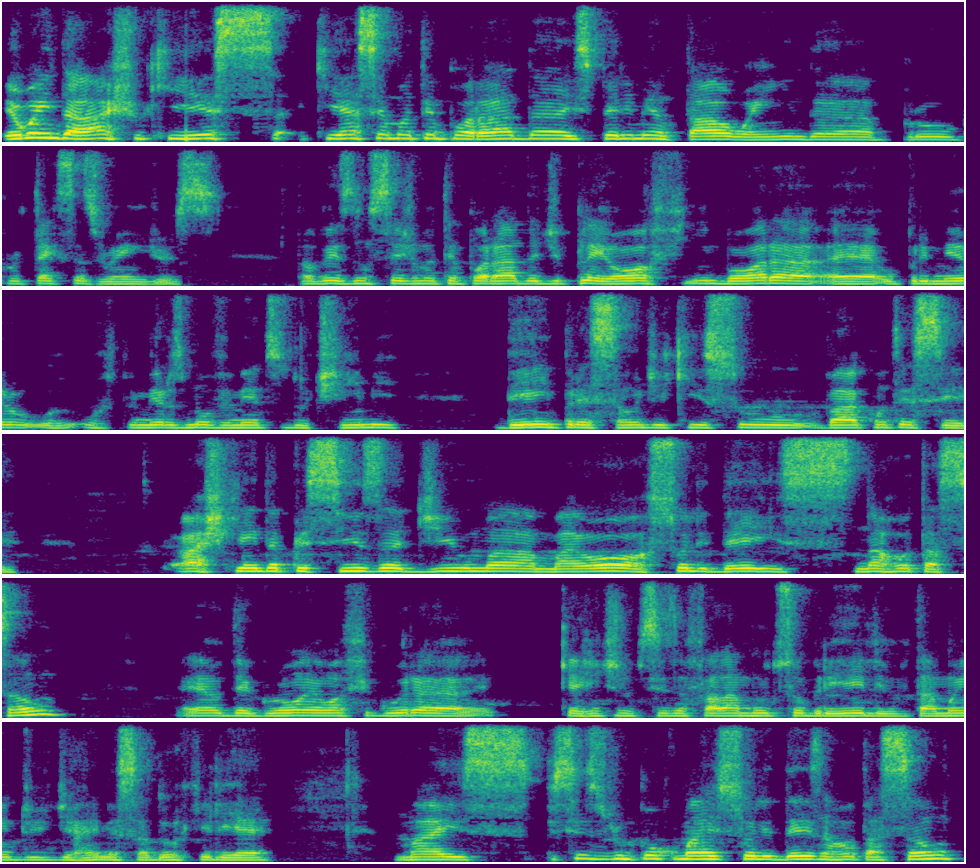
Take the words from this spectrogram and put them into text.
Eu ainda acho que, esse, que essa é uma temporada experimental ainda para o Texas Rangers. Talvez não seja uma temporada de playoff, embora é, primeiro, os primeiros movimentos do time dê a impressão de que isso vai acontecer. Acho que ainda precisa de uma maior solidez na rotação. É, o DeGrom é uma figura que a gente não precisa falar muito sobre ele, o tamanho de, de arremessador que ele é, mas precisa de um pouco mais de solidez na rotação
